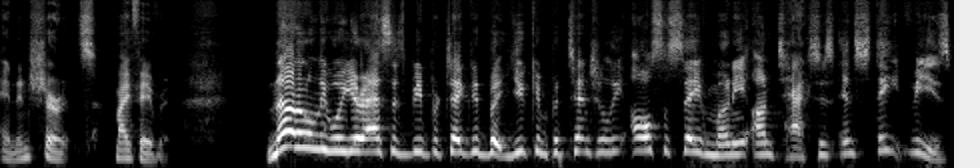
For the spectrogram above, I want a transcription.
and insurance. My favorite. Not only will your assets be protected, but you can potentially also save money on taxes and state fees.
